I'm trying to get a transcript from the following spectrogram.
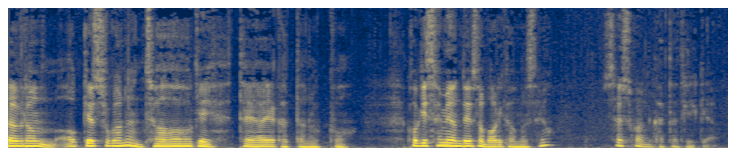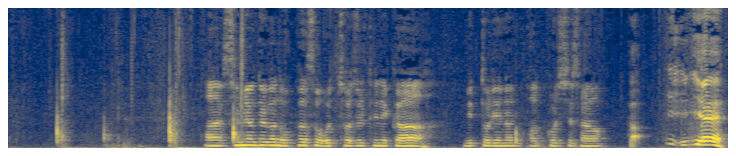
자, 그럼 어깨 수건은 저기 대야에 갖다 놓고 거기 세면대에서 머리 감으세요. 세수건 갖다 드릴게요. 아, 세면대가 높아서 옷 젖을 테니까 윗도리는 벗고 씻어요. 아, 예.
